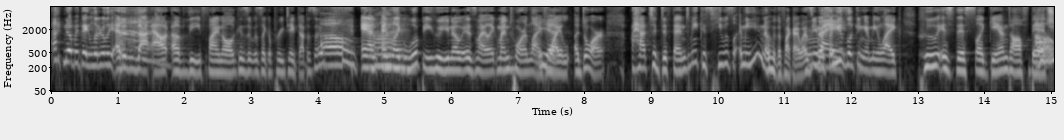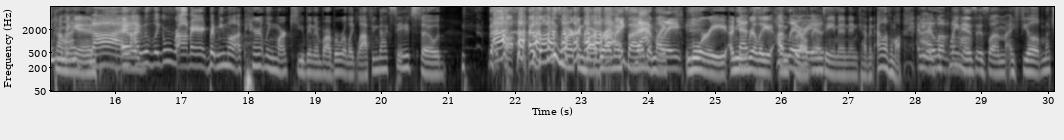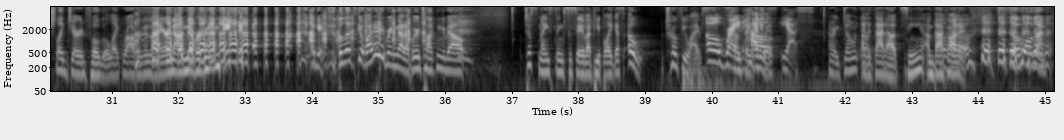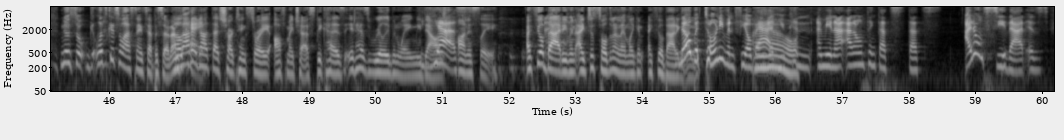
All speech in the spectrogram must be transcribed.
didn't know. no, but they literally edited that out of the final because it was like a pre-taped episode. Oh, and and like Whoopi, who you know is my like mentor in life, Yeah. who I adore, had to defend me because he was. I mean, he didn't know who the fuck I was, you know. So he's looking at me like, "Who is this like Gandalf bitch Oh coming in?" God. And I was like, "Robert," but meanwhile, apparently Mark Cuban and Barbara were like laughing backstage. So. That's all. As long as Mark and Barbara are on my side and like Exactly. Lori, I mean, That's really, I'm thrilled. And. Daymond and Kevin. I love them all. Anyways, I the point is, is um, I feel much like Jared Fogle, like Robert and I are now never going to make it. okay, but let's go. Why did I bring that up? We were talking about just nice things to say about people, I guess. Oh, trophy wives. oh right. How? Anyways, Yes. All right, don't oh. edit that out. See, I'm back oh, on Although- it. So hold on. No, so g- let's get to last night's episode. I'm glad I got that Shark Tank story off my chest because it has really been weighing me down. Yes. honestly, I feel bad. Even I just told it, and I'm like, I feel bad again. No, but don't even feel bad. You can. I mean, I, I don't think that's that's. I don't see that as.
